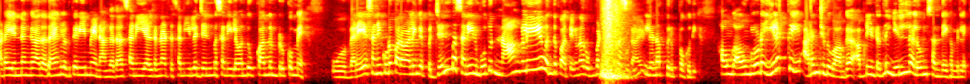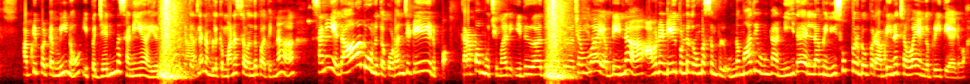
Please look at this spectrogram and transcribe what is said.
அட என்னங்க அதை எங்களுக்கு தெரியுமே. நாங்கள் தான் சனி ஏழு நாட்டு சனியில் ஜென்ம சனியில் வந்து உட்காந்துட்டு இருக்கோமே. விரைய சனி கூட பரவாயில்லைங்க. இப்போ ஜென்ம சனின்னு போது நாங்களே வந்து பார்த்தீங்கன்னா ரொம்ப இல்லைன்னா பிற்பகுதி. அவங்க அவங்களோட இலக்கை அடைஞ்சிடுவாங்க அப்படின்றதுல எல்லளவும் சந்தேகம் இல்லை. அப்படிப்பட்ட மீனும் இப்போ ஜென்ம சனியாக இருக்கு விதத்தில் நம்மளுக்கு மனசை வந்து பார்த்தீங்கன்னா சனி ஏதாவது ஒன்றத்தை குறைஞ்சிட்டே இருப்பான். கரப்பாம்பூச்சி மாதிரி இது அது அது செவ்வாய் அப்படின்னா அவனை டீல் பண்ணுறது ரொம்ப சிம்பிள் உன்ன மாதிரி உண்டா? நீ தான் எல்லாமே நீ சூப்பர் டூப்பர் அப்படின்னா செவ்வாய் எங்கள் பிரீத்தி ஆயிடுவான்.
